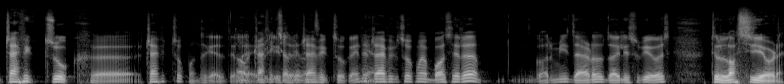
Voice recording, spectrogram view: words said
ट्राफिक चोक ट्राफिक चोक भन्छ क्या त्यसलाई? ट्राफिक चोकै। ट्राफिक चोक होइन. ट्राफिक चोकमा बसेर गर्मी जाडो जहिले सुकै होस् त्यो लस्सी एउटा।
